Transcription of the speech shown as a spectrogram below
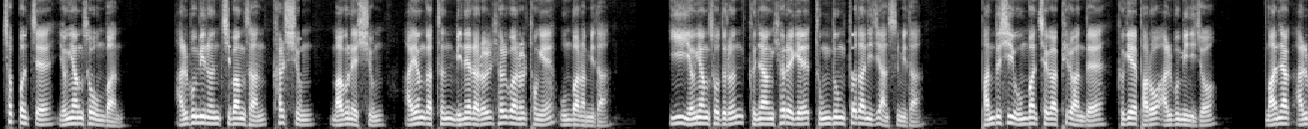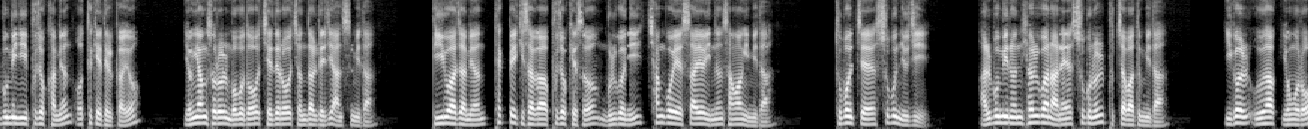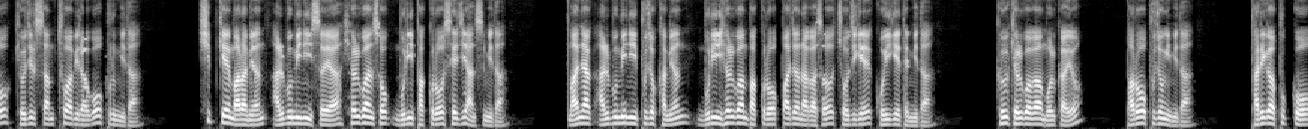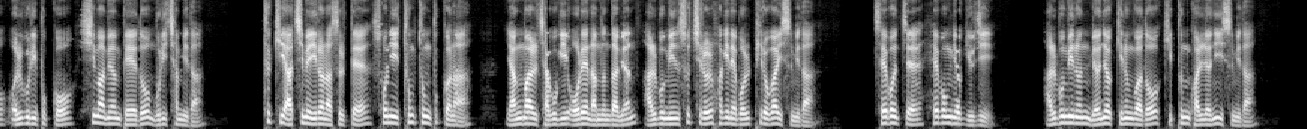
첫 번째, 영양소 운반. 알부민은 지방산, 칼슘, 마그네슘, 아연 같은 미네랄을 혈관을 통해 운반합니다. 이 영양소들은 그냥 혈액에 둥둥 떠다니지 않습니다. 반드시 운반체가 필요한데 그게 바로 알부민이죠. 만약 알부민이 부족하면 어떻게 될까요? 영양소를 먹어도 제대로 전달되지 않습니다. 비유하자면 택배 기사가 부족해서 물건이 창고에 쌓여 있는 상황입니다. 두 번째, 수분 유지. 알부민은 혈관 안에 수분을 붙잡아 둡니다. 이걸 의학 용어로 교질삼 투합이라고 부릅니다. 쉽게 말하면 알부민이 있어야 혈관 속 물이 밖으로 새지 않습니다. 만약 알부민이 부족하면 물이 혈관 밖으로 빠져나가서 조직에 고이게 됩니다. 그 결과가 뭘까요? 바로 부종입니다. 다리가 붓고 얼굴이 붓고 심하면 배에도 물이 찹니다. 특히 아침에 일어났을 때 손이 퉁퉁 붓거나 양말 자국이 오래 남는다면 알부민 수치를 확인해 볼 필요가 있습니다. 세 번째, 회복력 유지. 알부민은 면역 기능과도 깊은 관련이 있습니다.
